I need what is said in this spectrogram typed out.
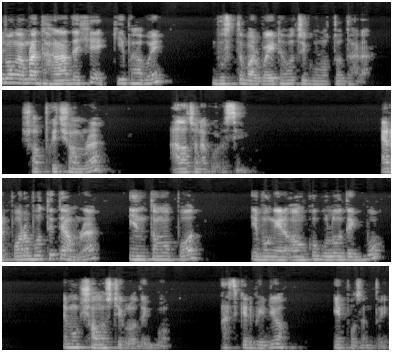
এবং আমরা ধারা দেখে কীভাবে বুঝতে পারব এটা হচ্ছে গুণোত্তর ধারা। সবকিছু আমরা আলোচনা করেছি। এর পরবর্তীতে আমরা এনতম পদ এবং এর অঙ্কগুলো দেখব এবং সমষ্টিগুলো দেখব। আজকের ভিডিও এ পর্যন্তই।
